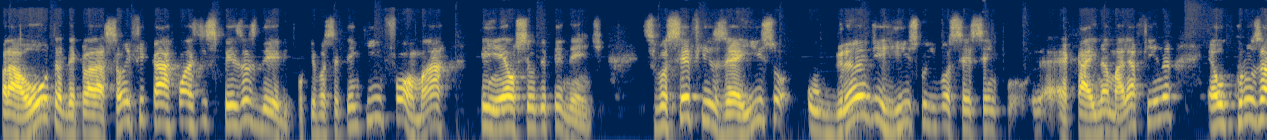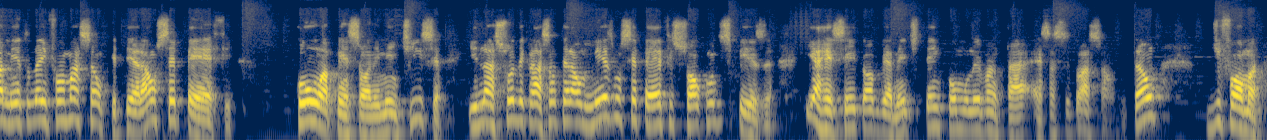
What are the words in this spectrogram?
para outra declaração e ficar com as despesas dele, porque você tem que informar quem é o seu dependente. Se você fizer isso, o grande risco de você é, cair na malha fina é o cruzamento da informação, porque terá um CPF com a pensão alimentícia e na sua declaração terá o mesmo CPF só com despesa. E a Receita, obviamente, tem como levantar essa situação. Então, de forma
